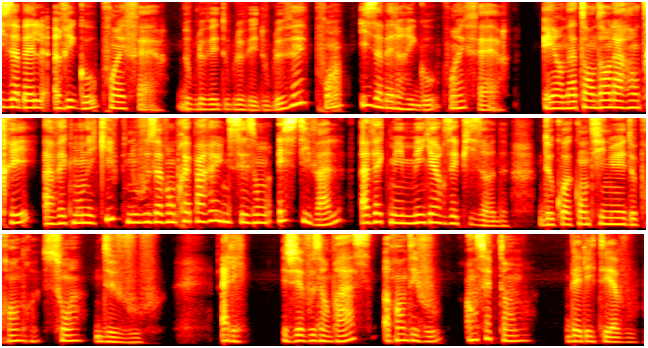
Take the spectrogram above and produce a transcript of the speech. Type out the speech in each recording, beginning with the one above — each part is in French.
isabellerigaud.fr www.isabellerigaud.fr Et en attendant la rentrée, avec mon équipe, nous vous avons préparé une saison estivale avec mes meilleurs épisodes, de quoi continuer de prendre soin de vous. Allez, je vous embrasse, rendez-vous en septembre. Bel été à vous.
